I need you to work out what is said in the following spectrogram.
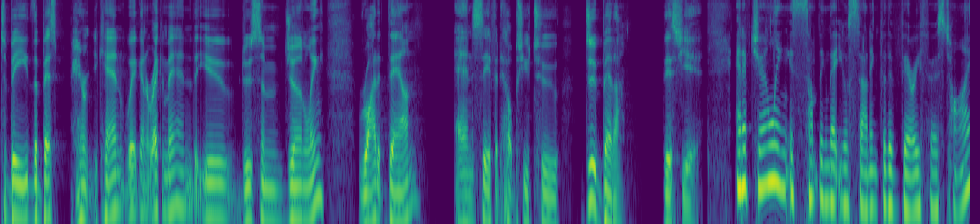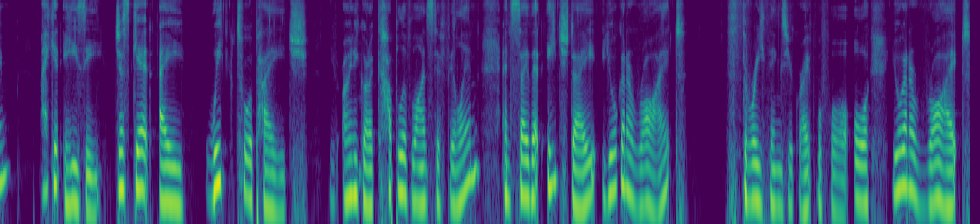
to be the best parent you can? We're going to recommend that you do some journaling, write it down, and see if it helps you to do better this year. And if journaling is something that you're starting for the very first time, make it easy. Just get a week to a page. You've only got a couple of lines to fill in and say that each day you're going to write three things you're grateful for, or you're going to write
